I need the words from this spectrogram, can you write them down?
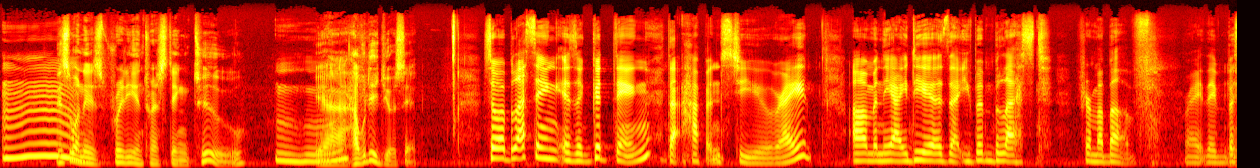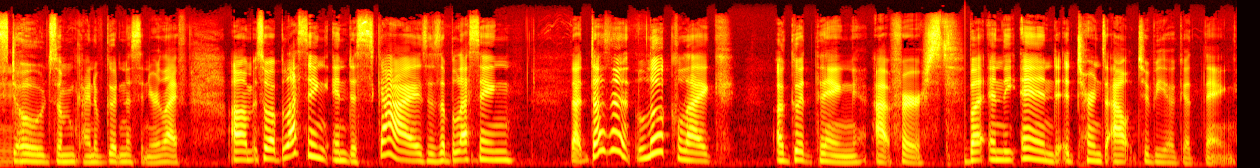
this one is pretty interesting too yeah how would you use it So a blessing is a good thing that happens to you, right? Um, and the idea is that you've been blessed from above, right? They've bestowed some kind of goodness in your life. Um, so a blessing in disguise is a blessing that doesn't look like a good thing at first, but in the end, it turns out to be a good thing.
